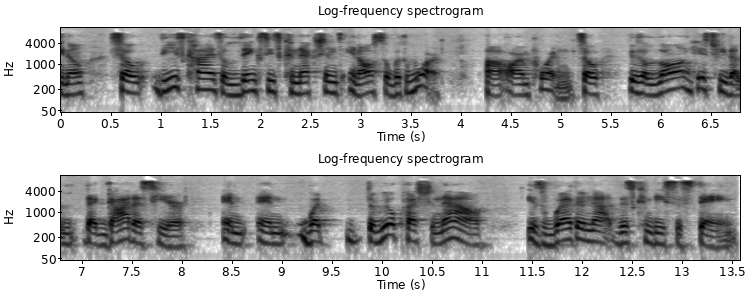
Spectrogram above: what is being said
You know, so these kinds of links, these connections, and also with war uh, are important. So there's a long history that that got us here, and and what the real question now is whether or not this can be sustained.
